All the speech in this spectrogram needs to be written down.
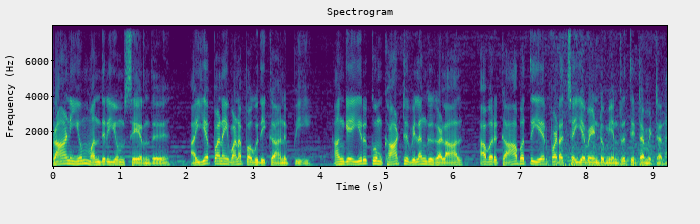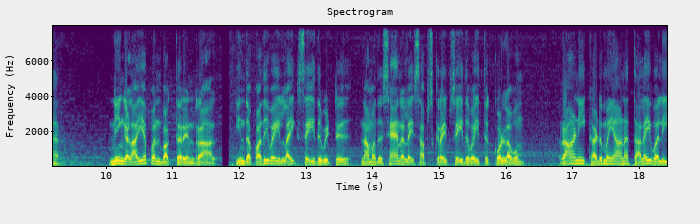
ராணியும் மந்திரியும் சேர்ந்து ஐயப்பனை வனப்பகுதிக்கு அனுப்பி அங்கே இருக்கும் காட்டு விலங்குகளால் அவருக்கு ஆபத்து ஏற்படச் செய்ய வேண்டும் என்று திட்டமிட்டனர். நீங்கள் ஐயப்பன் பக்தர் என்றால் இந்த பதிவை லைக் செய்துவிட்டு நமது சேனலை சப்ஸ்கிரைப் செய்து வைத்துக் கொள்ளவும் ராணி கடுமையான தலைவலி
